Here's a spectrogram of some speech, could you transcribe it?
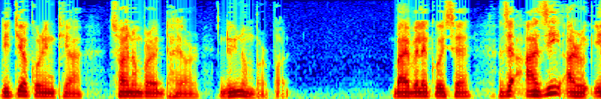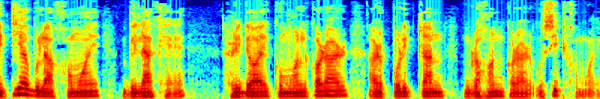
দ্বিতীয় কৰিন্ঠিয়া ছয় নম্বৰ অধ্যায়ৰ দুই নম্বৰ পদ। বাইবেলে কৈছে যে আজি আৰু এতিয়া বোলা সময় বিলাসহে হৃদয় কোমল কৰাৰ আৰু পৰিত্ৰাণ গ্ৰহণ কৰাৰ উচিত সময়।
